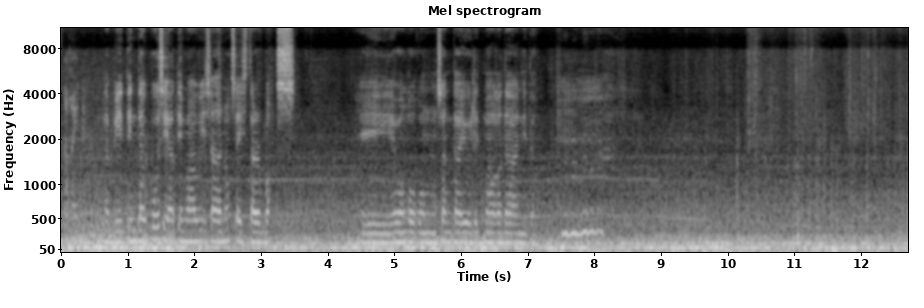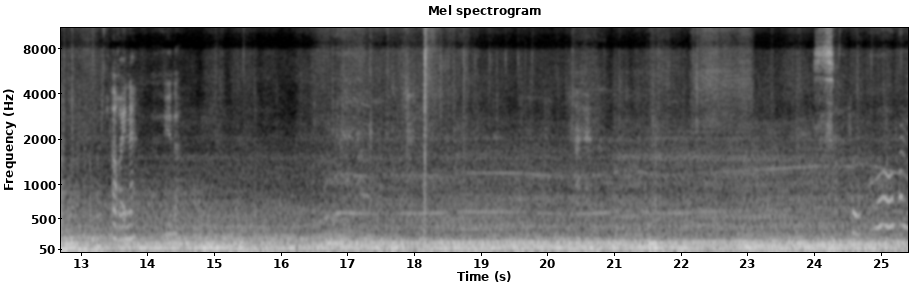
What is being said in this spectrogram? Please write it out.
Okay na. Nabitin daw po si Ate Mawi sa ano sa Starbucks. Eh, ewan ko kung saan tayo ulit makakadaan nito. Okay na? Yun na. Sa loob ng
